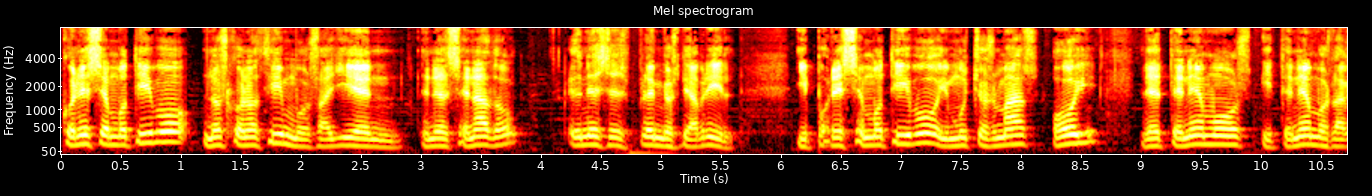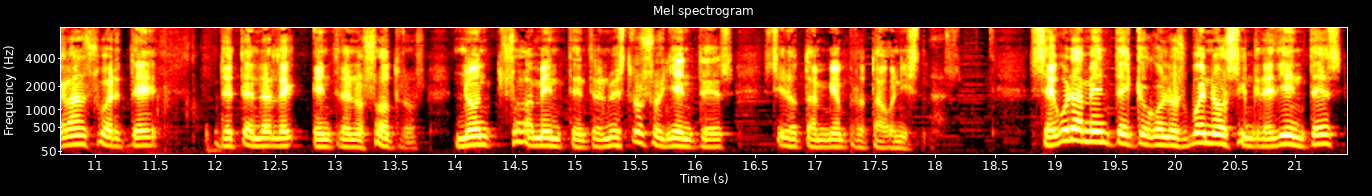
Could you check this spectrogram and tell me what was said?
Con ese motivo nos conocimos allí en, en el Senado, en esos premios de abril. Y por ese motivo y muchos más, hoy le tenemos y tenemos la gran suerte de tenerle entre nosotros, no solamente entre nuestros oyentes, sino también protagonistas. Seguramente que con los buenos ingredientes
